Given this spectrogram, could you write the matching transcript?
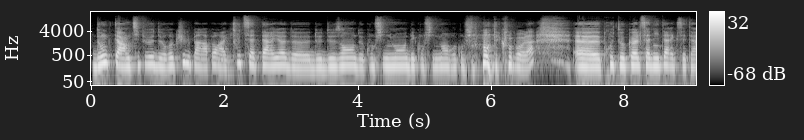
Donc, tu as un petit peu de recul par rapport à toute cette période de deux ans de confinement, déconfinement, reconfinement, voilà, euh, protocole sanitaire, etc.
